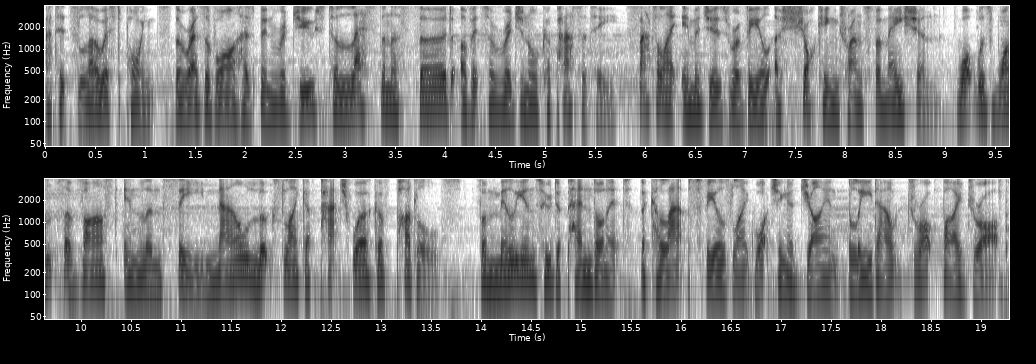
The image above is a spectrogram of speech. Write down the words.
At its lowest points, the reservoir has been reduced to less than a third of its original capacity. Satellite images reveal a shocking transformation. What was once a vast inland sea now looks like a patchwork of puddles. For millions who depend on it, the collapse feels like watching a giant bleed out drop by drop.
